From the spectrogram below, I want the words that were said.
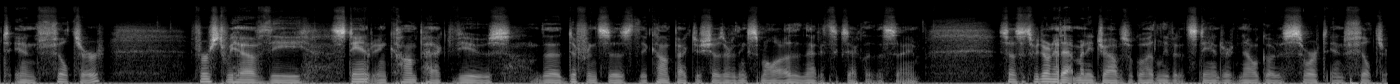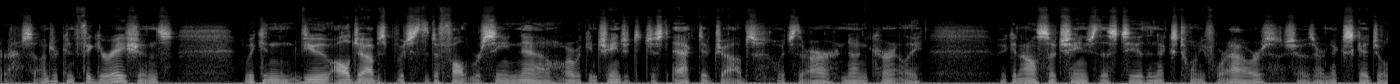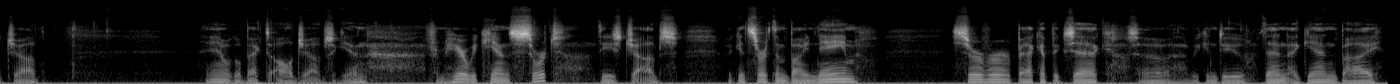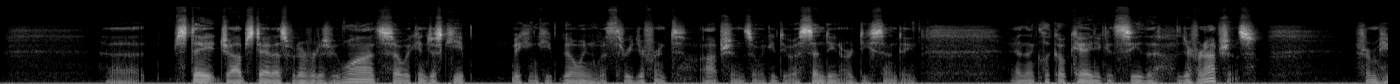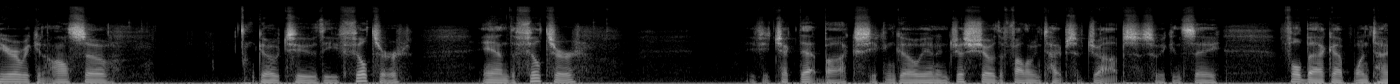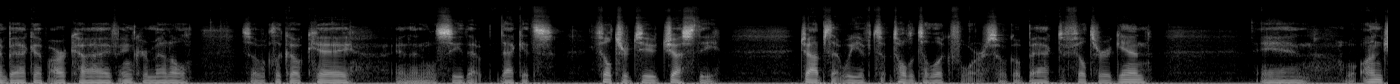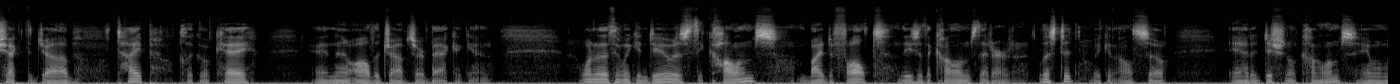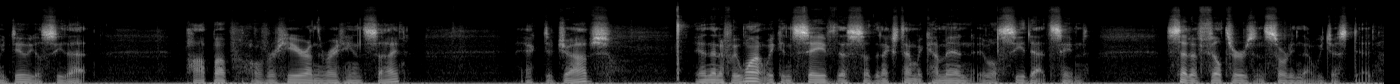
sort and filter. First we have the standard and compact views. The difference is the compact just shows everything smaller. Other than that, it's exactly the same. So since we don't have that many jobs, we'll go ahead and leave it at standard. Now we'll go to sort and filter. So under configurations, we can view all jobs, which is the default we're seeing now, or we can change it to just active jobs, which there are none currently. We can also change this to the next 24 hours, shows our next scheduled job. And we'll go back to all jobs again. From here we can sort these jobs. We can sort them by name, server, backup exec. So we can do then again by uh, state, job status, whatever it is we want. So we can just keep we can keep going with three different options and we can do ascending or descending. And then click OK and you can see the, the different options. From here we can also go to the filter and the filter if you check that box, you can go in and just show the following types of jobs. So we can say full backup, one-time backup, archive, incremental. So we'll click OK, and then we'll see that that gets filtered to just the jobs that we have told it to look for. So we'll go back to filter again, and we'll uncheck the job type, click OK, and now all the jobs are back again. One other thing we can do is the columns. By default, these are the columns that are listed. We can also add additional columns, and when we do, you'll see that pop up over here on the right hand side. Active jobs. And then if we want, we can save this so the next time we come in, it will see that same set of filters and sorting that we just did.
